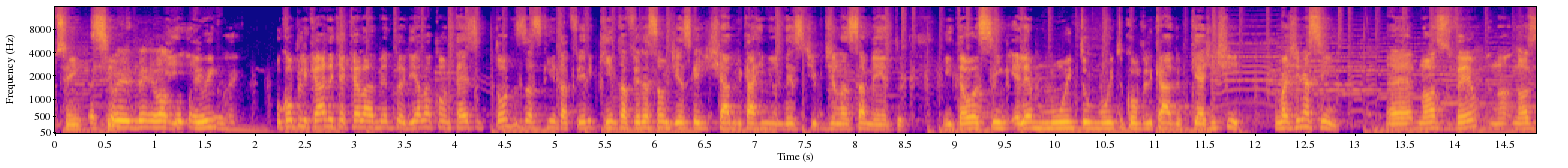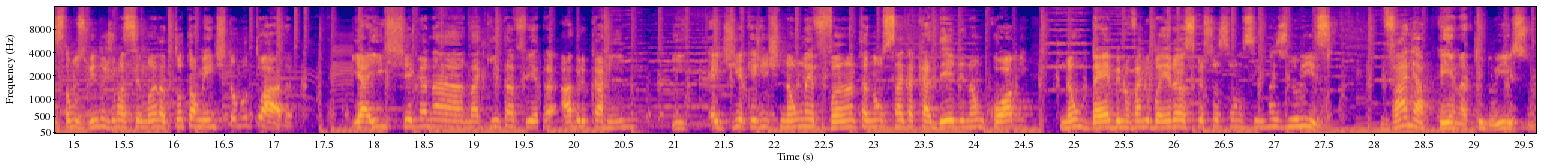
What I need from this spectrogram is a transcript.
Sim, sim. Foi bem- eu E- acompanhei. e o, o complicado é que aquela mentoria ela acontece todas as quinta-feiras, e quinta-feira são dias que a gente abre carrinho desse tipo de lançamento. Então, assim, ele é muito, muito complicado, porque a gente. Imagina assim, é, nós, nó- nós estamos vindo de uma semana totalmente tumultuada. E aí chega na, na quinta-feira, abre o carrinho e é dia que a gente não levanta, não sai da cadeira, não come, não bebe, não vai no banheiro. As pessoas falam assim, mas Luiz, vale a pena tudo isso?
